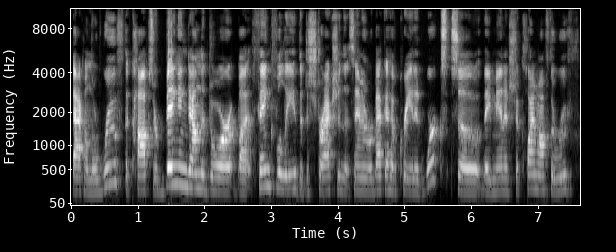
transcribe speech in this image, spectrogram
Back on the roof, the cops are banging down the door, but thankfully the distraction that Sam and Rebecca have created works, so they manage to climb off the roof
